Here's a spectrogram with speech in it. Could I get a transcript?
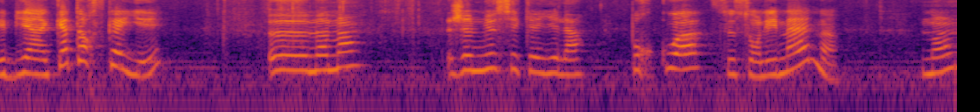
Eh bien, 14 cahiers. Euh, maman, j'aime mieux ces cahiers-là. Pourquoi Ce sont les mêmes? Non,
